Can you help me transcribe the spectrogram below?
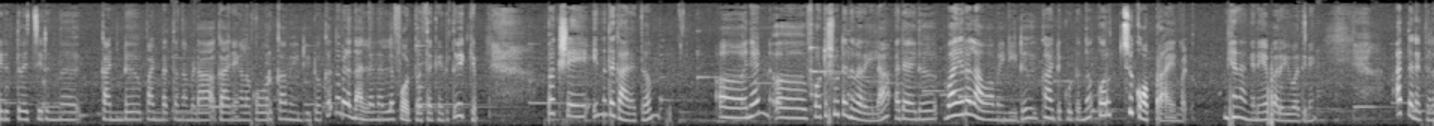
എടുത്തു വെച്ചിരുന്ന് കണ്ട് പണ്ടത്തെ നമ്മുടെ കാര്യങ്ങളൊക്കെ ഓർക്കാൻ വേണ്ടിയിട്ടുമൊക്കെ നമ്മൾ നല്ല നല്ല ഫോട്ടോസൊക്കെ എടുത്ത് വെക്കും. പക്ഷേ ഇന്നത്തെ കാലത്ത് ഞാൻ ഫോട്ടോഷൂട്ട് എന്ന് പറയില്ല. അതായത് വൈറലാവാൻ വേണ്ടിയിട്ട് കാട്ടിക്കൂട്ടുന്ന കുറച്ച് കോപ്രായങ്ങൾ. ഞാൻ അങ്ങനെ പറയൂ അതിനെ. അത്തരത്തിൽ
